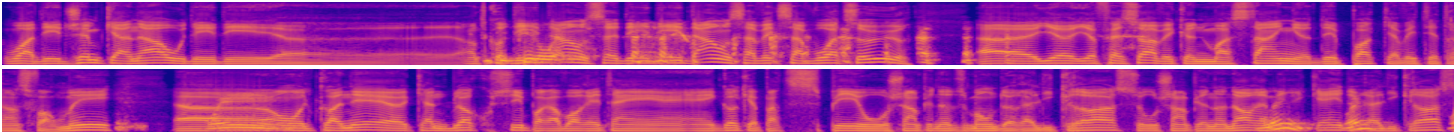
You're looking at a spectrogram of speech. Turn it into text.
Ouais, des gymkhana ou des. des euh, en tout cas, des, danses, des, danses avec sa voiture. Euh, il, a, fait ça avec une Mustang d'époque qui avait été transformée. Euh, on le connaît, Ken Block aussi, pour avoir été un, gars qui a participé au championnat du monde de rallycross, au championnat nord-américain de rallycross.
